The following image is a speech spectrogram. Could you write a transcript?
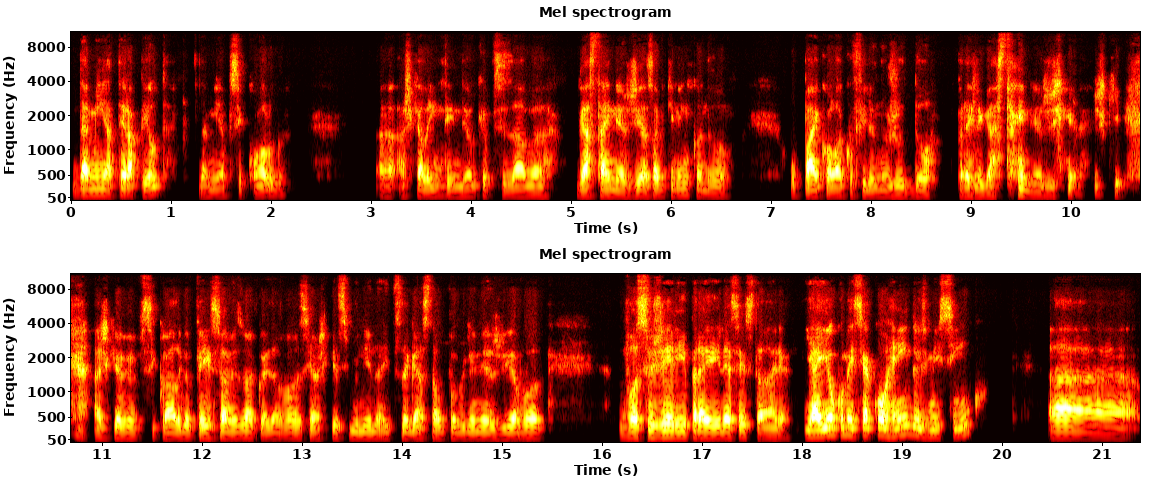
da minha terapeuta, da minha psicóloga. Uh, acho que ela entendeu que eu precisava gastar energia. Sabe que nem quando o pai coloca o filho no judô para ele gastar energia. Acho que, acho que a minha psicóloga pensou a mesma coisa. Ela falou assim: acho que esse menino aí precisa gastar um pouco de energia, vou, vou sugerir para ele essa história. E aí eu comecei a correr em 2005, uh,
